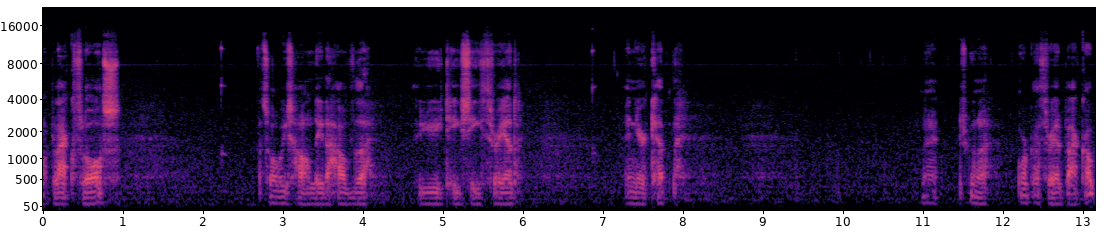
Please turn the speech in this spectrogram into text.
a black floss it's always handy to have the, the UTC thread in your kit. Now just going to work the thread back up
